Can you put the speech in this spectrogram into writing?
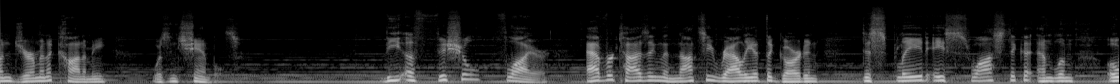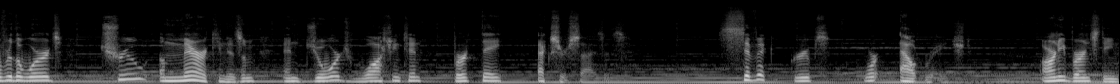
I German economy was in shambles. The official flyer advertising the Nazi rally at the Garden displayed a swastika emblem over the words True Americanism and George Washington birthday exercises. Civic groups were outraged. Arnie Bernstein,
